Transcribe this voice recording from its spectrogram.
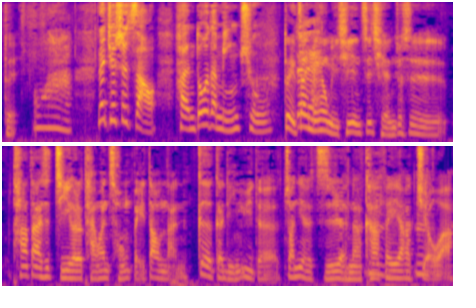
对。哇，那就是找很多的名厨。对，在没有米其林之前，就是他大概是集合了台湾从北到南各个领域的专业的职人啊，咖啡啊、酒啊，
